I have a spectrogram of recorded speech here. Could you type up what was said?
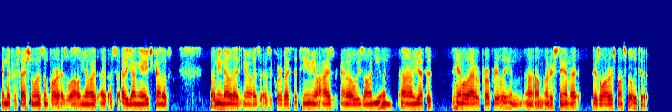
and the professionalism part as well. You know, at, at a young age, kind of let me know that you know as as a quarterback of the team, you know eyes are kind of always on you, and uh, you have to handle that appropriately and um, understand that there's a lot of responsibility to it.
